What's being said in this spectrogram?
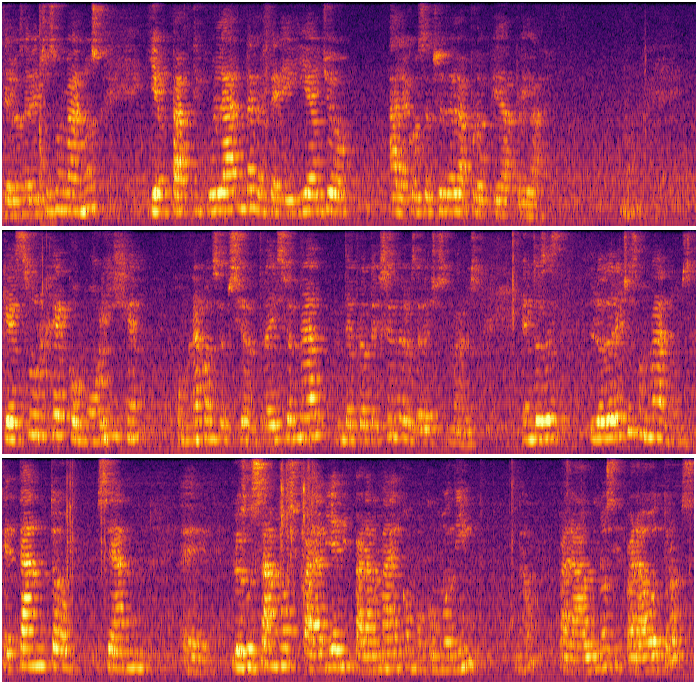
de los derechos humanos, y en particular me referiría yo a la concepción de la propiedad privada, que surge como origen, como una concepción tradicional de protección de los derechos humanos. Entonces, los derechos humanos que tanto se han eh, los usamos para bien y para mal como comodín, ¿no? para unos y para otros.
